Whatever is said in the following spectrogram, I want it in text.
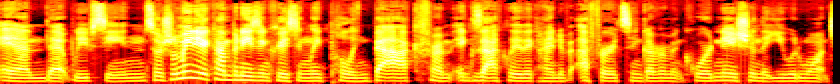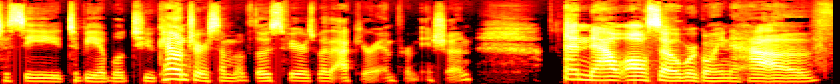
and that we've seen social media companies increasingly pulling back from exactly the kind of efforts and government coordination that you would want to see to be able to counter some of those fears with accurate information. And now also we're going to have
